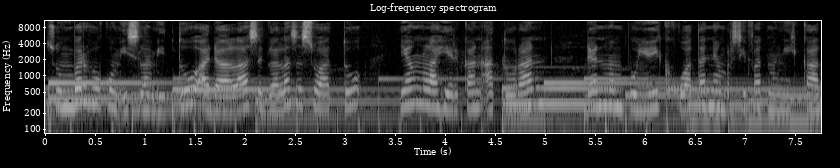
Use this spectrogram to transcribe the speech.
Sumber hukum Islam itu adalah segala sesuatu yang melahirkan aturan dan mempunyai kekuatan yang bersifat mengikat.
